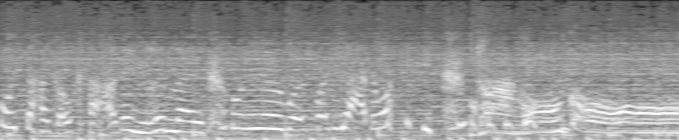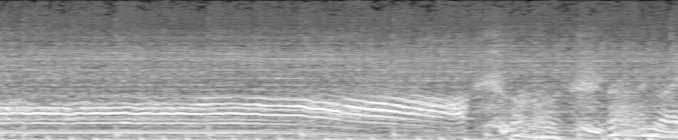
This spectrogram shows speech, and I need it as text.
โอ้ยตาขาวๆได้อยู่ข้างในโอ้ยบนปัญญาด้วยทางของกูเออเหนื่อย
